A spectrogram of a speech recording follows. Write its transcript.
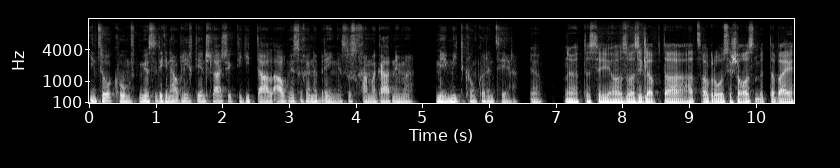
in Zukunft müssen die genau gleiche Dienstleistung digital auch müssen können bringen. Sonst kann man gar nicht mehr mehr mitkonkurrenzieren. Ja. Ja, das sehe ich auch so. Also ich glaube, da hat es auch große Chancen mit dabei.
